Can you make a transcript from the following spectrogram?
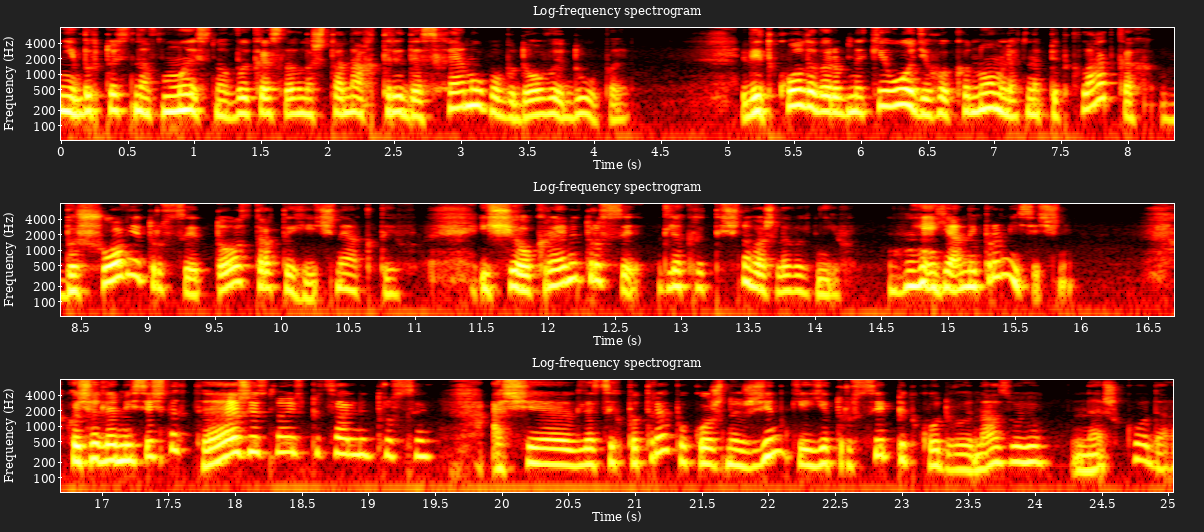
Ніби хтось навмисно викреслив на штанах 3D-схему побудови дупи. Відколи виробники одягу економлять на підкладках, безшовні труси то стратегічний актив. І ще окремі труси для критично важливих днів. Ні, я не про місячні. Хоча для місячних теж існують спеціальні труси. А ще для цих потреб у кожної жінки є труси під кодовою назвою Не шкода.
